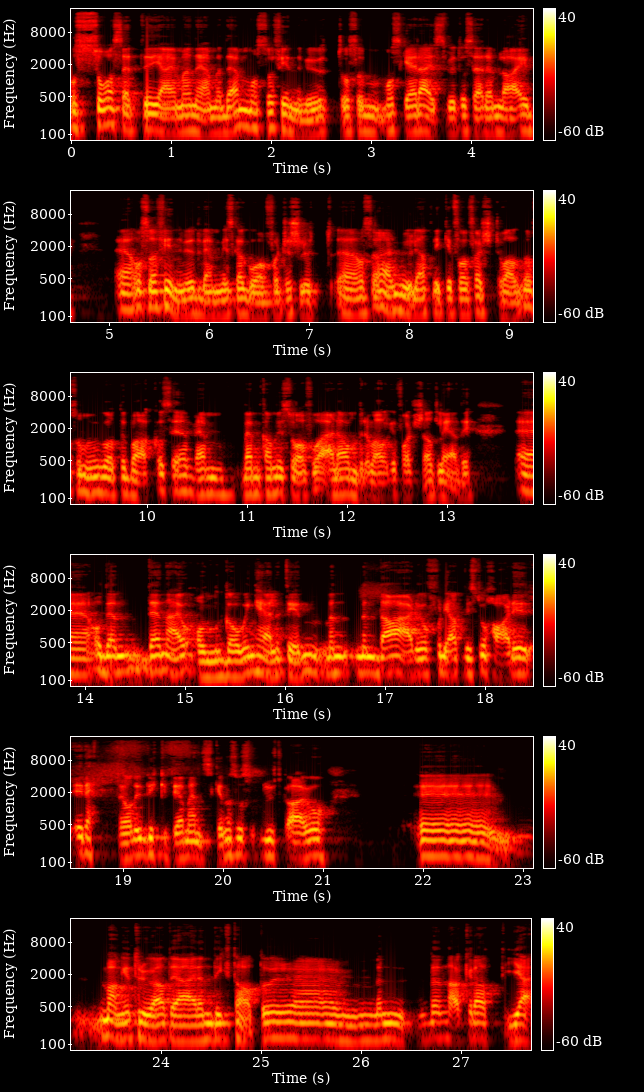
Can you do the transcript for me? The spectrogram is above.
Og så setter jeg meg ned med dem, og så finner vi ut, og så skal jeg reise ut og se dem live. Eh, og så finner vi ut hvem vi skal gå for til slutt. Eh, og så er det mulig at vi ikke får førstevalget, og så må vi gå tilbake og se hvem, hvem kan vi så få. Er det andre valget fortsatt ledig? Eh, og den, den, er jo ongoing hele tiden. Men, men, da er det jo fordi at hvis du har de rette og de dyktige menneskene, så du skal jo eh, Mange tror at jeg er en diktator, eh, men, men, akkurat jeg,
